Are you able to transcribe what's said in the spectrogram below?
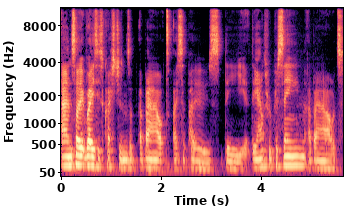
And so it raises questions about, I suppose, the the Anthropocene, about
